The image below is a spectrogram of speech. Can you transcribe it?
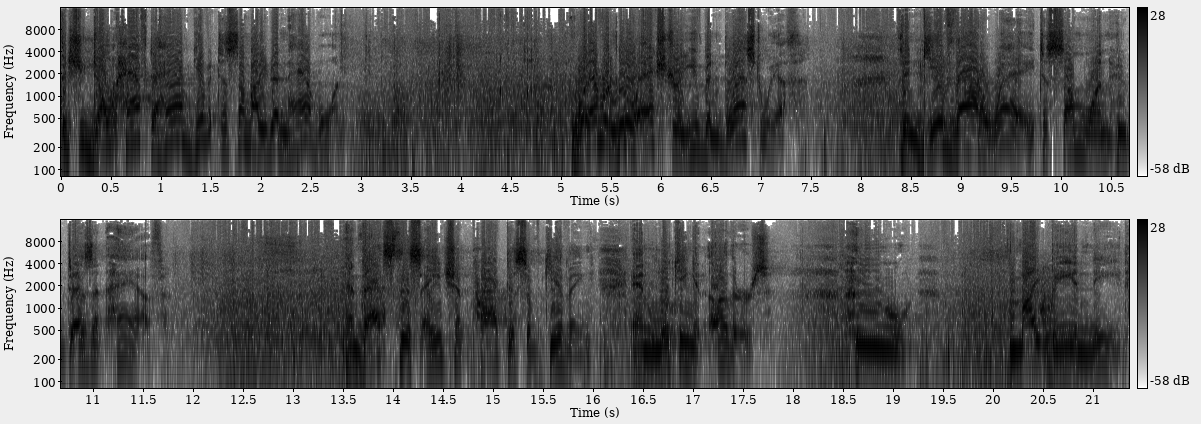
that you don't have to have, give it to somebody who doesn't have one. Whatever little extra you've been blessed with, then give that away to someone who doesn't have. And that's this ancient practice of giving and looking at others who might be in need,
